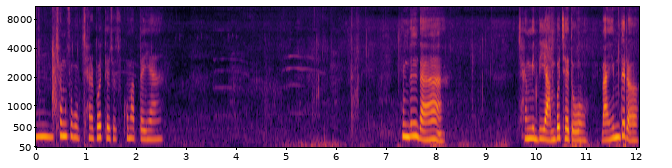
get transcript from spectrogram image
음, 청소국 잘 버텨줘서 고맙다, 야. 힘들다. 장미 니안 버텨도 나 힘들어.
